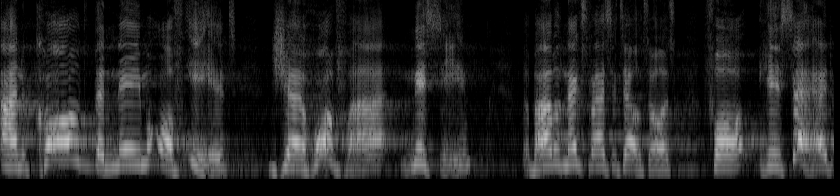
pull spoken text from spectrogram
and called the name of it Jehovah Nissi. The Bible, next verse, it tells us, for he said,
